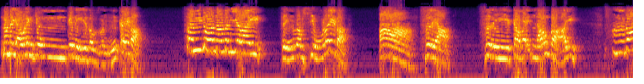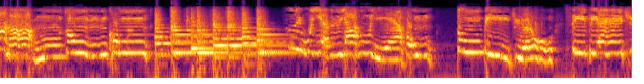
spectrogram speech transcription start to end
那么有人中给你就是应该吧？三个老人也来进入修来吧？啊，是了。此里各位老百，四大那目中空，只有夜日呀无夜风，东边绝路西边去，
